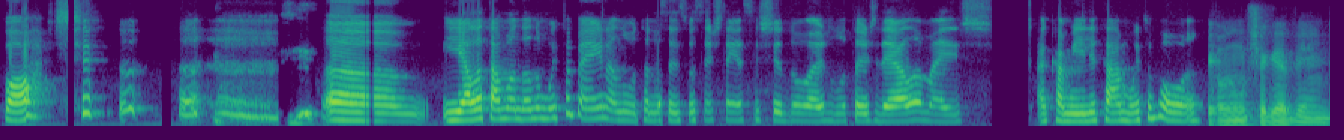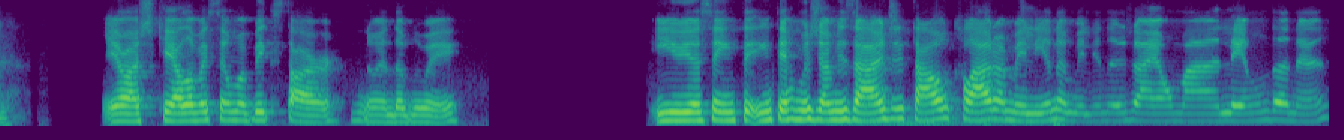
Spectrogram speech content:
forte. Um, e ela tá mandando muito bem na luta. Não sei se vocês têm assistido as lutas dela, mas a Camille tá muito boa. Eu não cheguei a ver ainda. Eu acho que ela vai ser uma big star no NWA. E assim, em termos de amizade e tal, claro, a Melina, a Melina já é uma lenda, né?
